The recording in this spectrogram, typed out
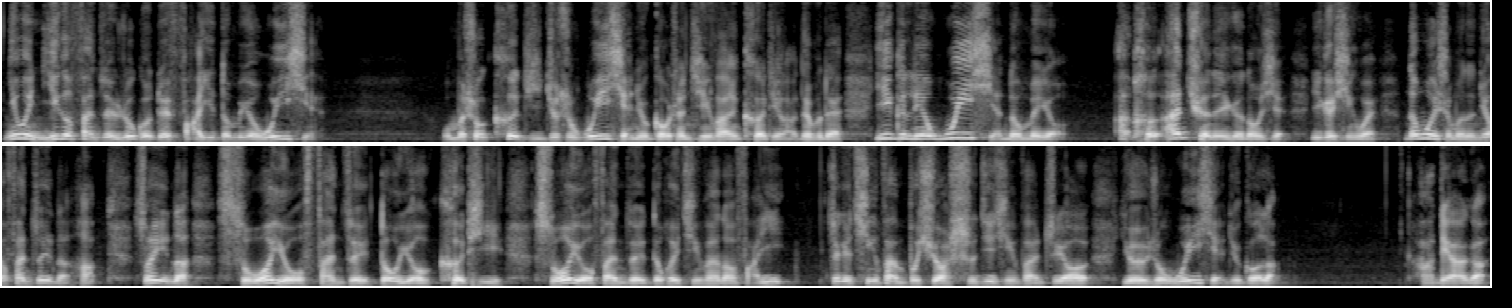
因为你一个犯罪如果对法益都没有危险，我们说客体就是危险就构成侵犯客体了，对不对？一个连危险都没有啊，很安全的一个东西，一个行为，那为什么能叫犯罪呢？哈，所以呢，所有犯罪都有客体，所有犯罪都会侵犯到法益。这个侵犯不需要实际侵犯，只要有一种危险就够了。好，第二个，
